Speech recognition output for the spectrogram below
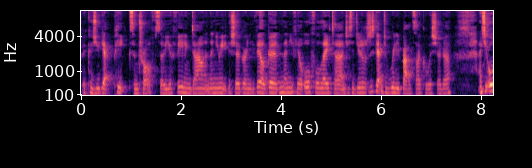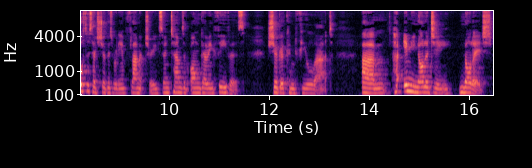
because you get peaks and troughs. So you're feeling down, and then you eat the sugar and you feel good, and then you feel awful later. And she said you'll just get into a really bad cycle with sugar. And she also said sugar is really inflammatory. So in terms of ongoing fevers, sugar can fuel that. Um, her immunology knowledge,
